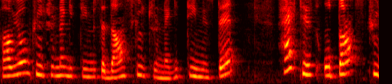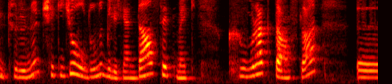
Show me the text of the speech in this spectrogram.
pavyon kültürüne gittiğimizde, dans kültürüne gittiğimizde herkes o dans kültürünün çekici olduğunu bilir. Yani dans etmek, kıvrak danslar e,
